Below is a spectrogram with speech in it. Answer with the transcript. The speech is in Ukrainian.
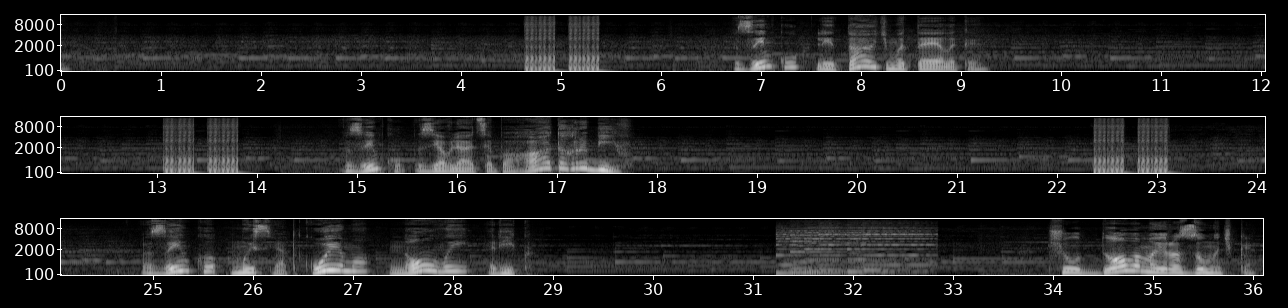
Взимку літають метелики. Взимку з'являється багато грибів. Взимку ми святкуємо Новий рік. Чудово, мої розумнички!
